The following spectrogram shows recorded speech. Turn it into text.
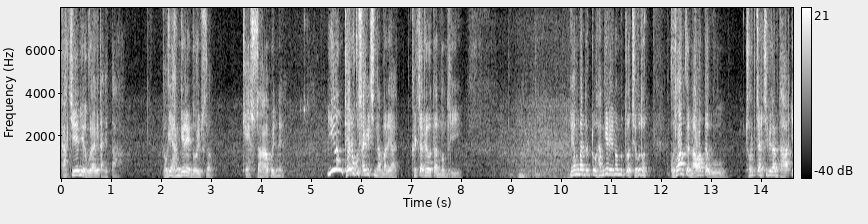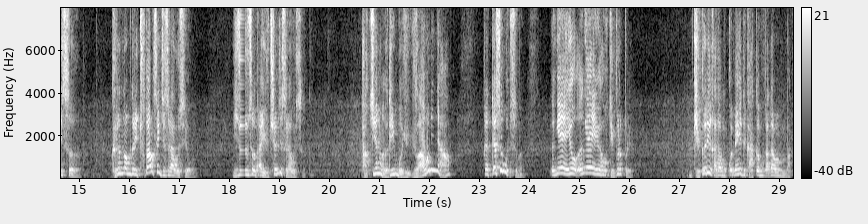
박지현이 억울하게 당했다. 이게 한겨레의 노립수라고. 개수작하고 있네. 이런 대놓고 사기를 친단 말이야. 글자 배웠다는 놈들이. 이 양반들도 한겨레 이놈들도 적어도 고등학교 나왔다고. 졸업장 집에 가면 다 있어. 그런 놈들이 초등학생 짓을 하고 있어요. 이준석은 아예 유치원 짓을 하고 있어. 박지현은 어디 뭐 유, 아원이냐 그냥 떼쓰고 있으면 응애요, 응애요 하고 뒹굴어버려. 길거리에 가다 보면 꼬맹이들 가끔 가다 보면 막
